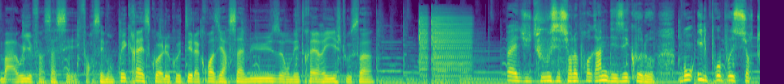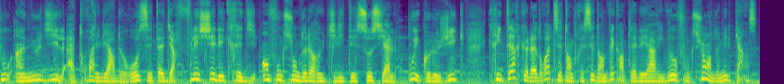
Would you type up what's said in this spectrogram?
Bah oui, enfin ça c'est forcément Pécresse quoi, le côté la croisière s'amuse, on est très riche, tout ça. Pas du tout, c'est sur le programme des écolos. Bon, ils proposent surtout un New Deal à 3 milliards d'euros, c'est-à-dire flécher les crédits en fonction de leur utilité sociale ou écologique, critère que la droite s'est empressée d'enlever quand elle est arrivée aux fonctions en 2015.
